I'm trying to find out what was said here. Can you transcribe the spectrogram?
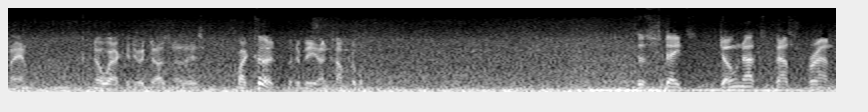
Man, no way I could do a dozen of these. Well, I could, but it'd be uncomfortable. This state's donut's best friend.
